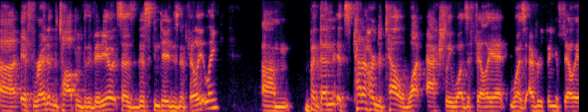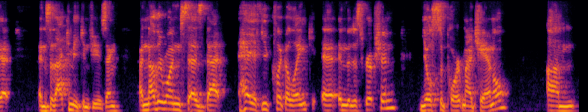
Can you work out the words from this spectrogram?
uh, if right at the top of the video it says this contains an affiliate link. Um, but then it's kind of hard to tell what actually was affiliate, was everything affiliate. And so that can be confusing. Another one says that, hey, if you click a link uh, in the description, you'll support my channel. Um,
